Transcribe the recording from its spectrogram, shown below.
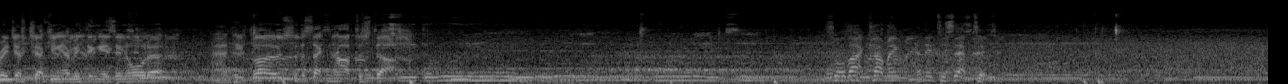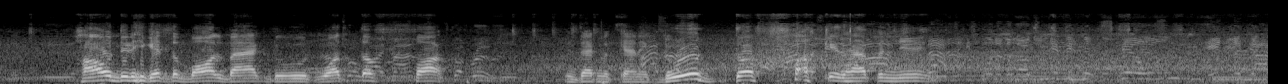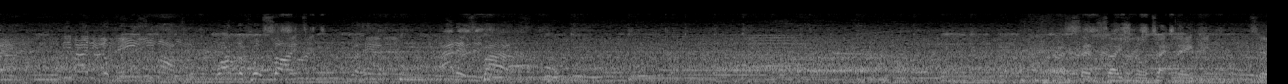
Referee just checking everything is in order, and he blows for the second half to start. Saw that coming and intercepted. How did he get the ball back, dude? What the fuck is that mechanic? Dude, the fuck is happening? Sensational technique to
